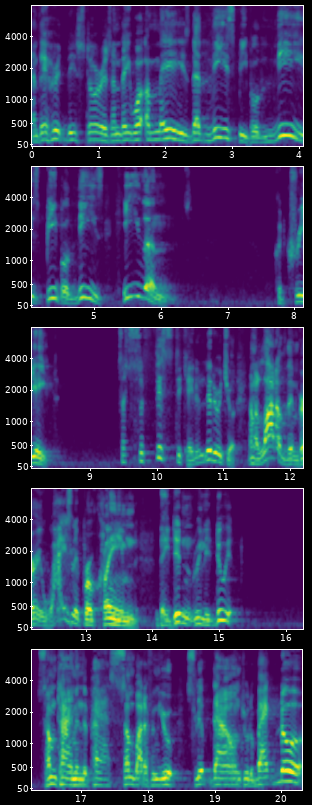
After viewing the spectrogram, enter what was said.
And they heard these stories and they were amazed that these people, these people, these heathens could create such sophisticated literature. And a lot of them very wisely proclaimed they didn't really do it. Sometime in the past, somebody from Europe slipped down through the back door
